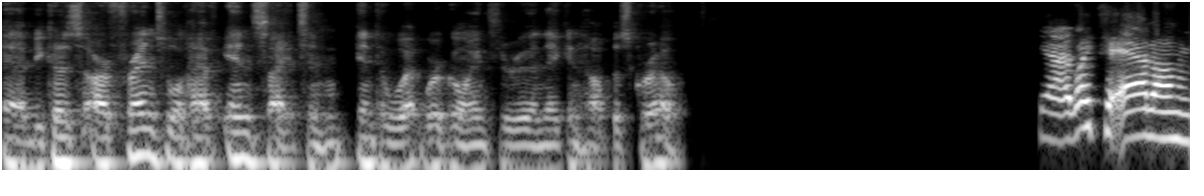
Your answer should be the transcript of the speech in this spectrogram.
uh, because our friends will have insights in, into what we're going through and they can help us grow. Yeah, I'd like to add on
